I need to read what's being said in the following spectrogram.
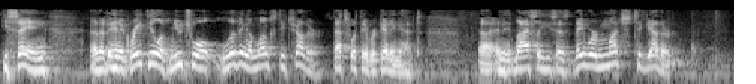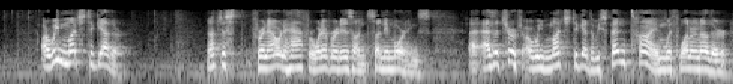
He's saying uh, that they had a great deal of mutual living amongst each other. That's what they were getting at. Uh, and lastly, he says, they were much together. Are we much together? Not just for an hour and a half or whatever it is on Sunday mornings. As a church, are we much together? We spend time with one another.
